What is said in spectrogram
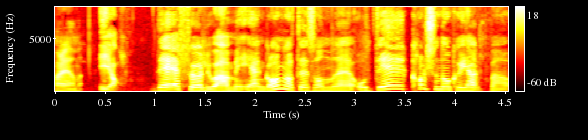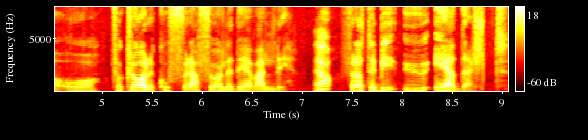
Marianne? Ja. Det føler jo jeg med en gang. At det er sånn, eh, og det kanskje noen kan hjelpe meg å forklare hvorfor jeg føler det veldig. Ja. For at det blir uedelt.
